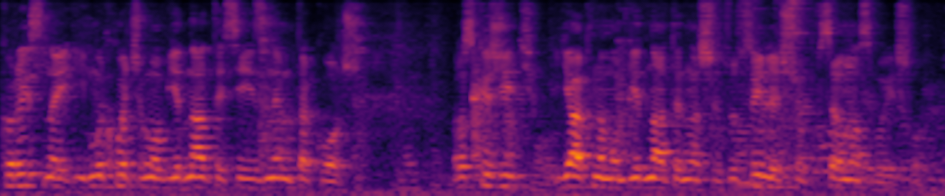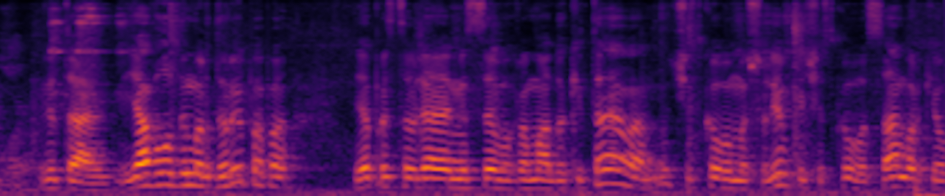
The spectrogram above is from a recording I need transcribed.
корисне, і ми хочемо об'єднатися із ним також. Розкажіть, як нам об'єднати наші зусилля, щоб все у нас вийшло. Вітаю. Я Володимир Дерипапа. Я представляю місцеву громаду Китаєва, ну, частково Мишелівки, частково Самборків.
